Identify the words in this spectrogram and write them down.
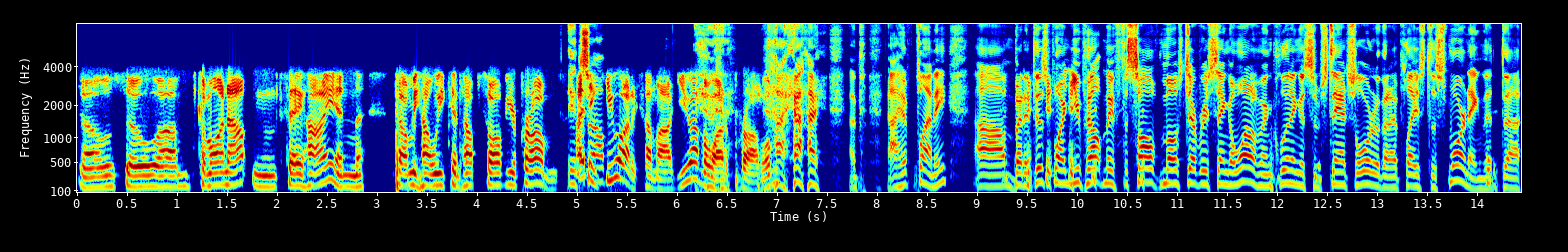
Know, so um, come on out and say hi and tell me how we can help solve your problems. It's I think uh, you ought to come out. You have a lot of problems. I, I, I have plenty, um, but at this point, you've helped me solve most every single one of them, including a substantial order that I placed this morning that uh,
